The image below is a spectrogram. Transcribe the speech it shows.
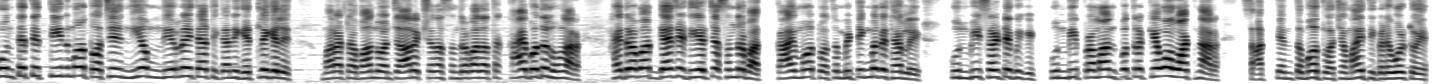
कोणते ते तीन महत्त्वाचे नियम निर्णय त्या ठिकाणी घेतले गेलेत? मराठा बांधवांच्या आरक्षणासंदर्भात आता काय बदल होणार? हैदराबाद गॅझेटियरच्या संदर्भात काय महत्वाचं मीटिंगमध्ये ठरलंय? कुणबी सर्टिफिकेट कुणबी प्रमाणपत्र केव्हा वाटणार? अत्यंत महत्त्वाच्या माहितीकडे वळतोय.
